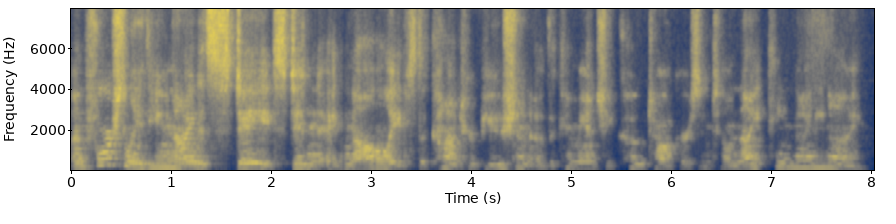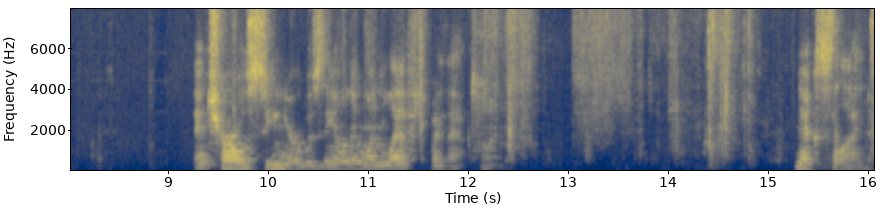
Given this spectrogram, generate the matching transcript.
Unfortunately, the United States didn't acknowledge the contribution of the Comanche code talkers until 1999, and Charles Sr. was the only one left by that time. Next slide.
